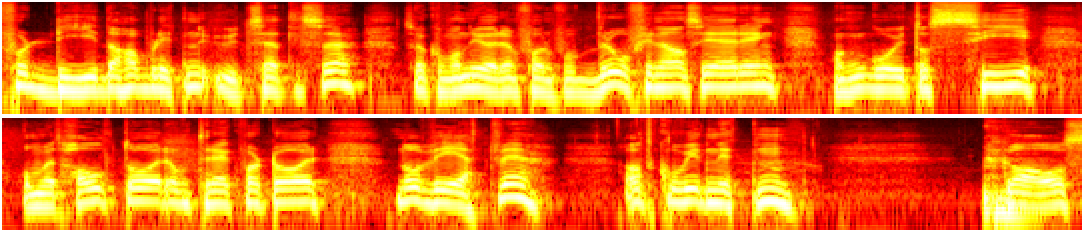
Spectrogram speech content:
fordi det har blitt en utsettelse, så kan man gjøre en form for brofinansiering. Man kan gå ut og si om et halvt år, om tre kvart år Nå vet vi at covid-19 ga oss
